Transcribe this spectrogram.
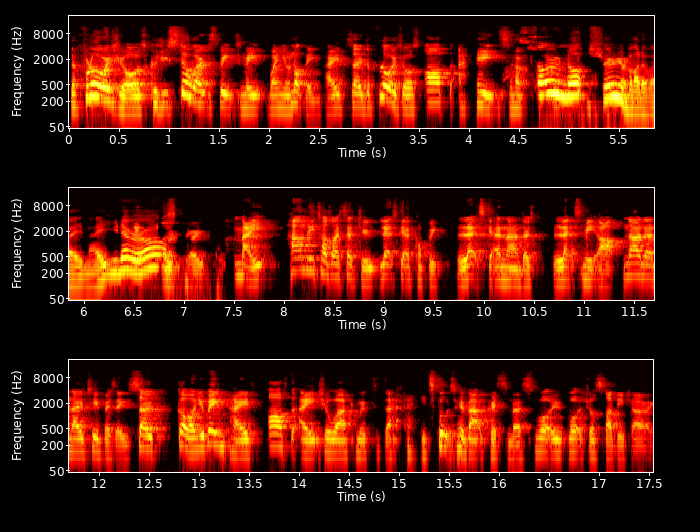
The floor is yours because you still won't speak to me when you're not being paid. So the floor is yours after eight. So, So not true, by the way, mate. You never asked. Mate, how many times I said to you, let's get a coffee, let's get a Nando's, let's meet up. No, no, no, too busy. So go on, you're being paid after eight, you're working with today. Talk to me about Christmas. What, what's your study showing?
